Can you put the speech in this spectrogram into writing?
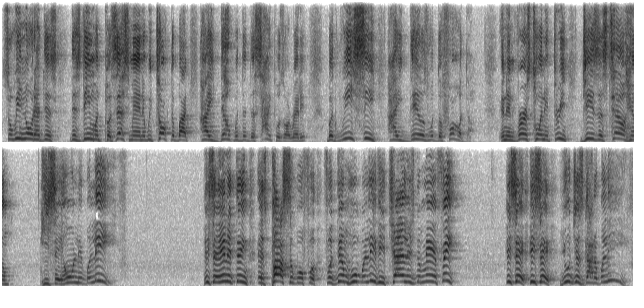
So we know that this this demon possessed man, and we talked about how he dealt with the disciples already, but we see how he deals with the Father. And in verse 23, Jesus tell him, he say, only believe. He said anything is possible for, for them who believe. He challenged the man faith. He said, he said, you just gotta believe.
